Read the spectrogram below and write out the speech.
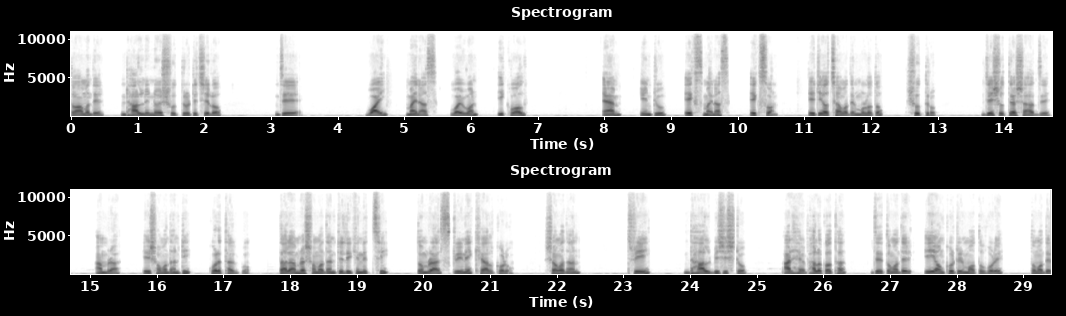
তো আমাদের ঢাল নির্ণয়ের সূত্রটি ছিল যে Y minus Y one equal M into X minus X one এটি হচ্ছে আমাদের মূলত সূত্র। যে সূত্রের সাহায্যে আমরা এই সমাধানটি করে থাকব। তাহলে আমরা সমাধানটি লিখে নিচ্ছি। তোমরা স্ক্রিনে খেয়াল করো। সমাধান থ্রি ঢাল বিশিষ্ট। আর হ্যাঁ ভালো কথা যে তোমাদের এই অঙ্কটির মতো করে তোমাদের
